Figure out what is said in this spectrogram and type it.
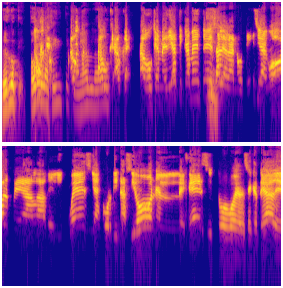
Es lo que toda Aunque- la gente que me habla. Aunque, aunque, aunque mediáticamente sale la noticia, golpe a la delincuencia, en coordinación, el ejército, el secretario de,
